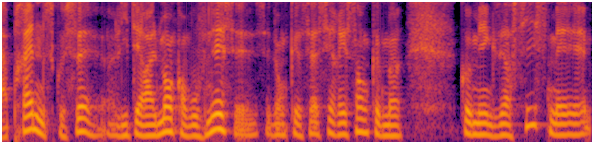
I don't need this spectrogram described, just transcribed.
apprennent ce que c'est, littéralement, quand vous venez. C'est donc assez récent comme comme exercice, mais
